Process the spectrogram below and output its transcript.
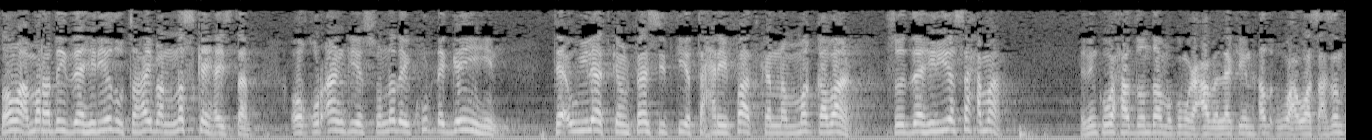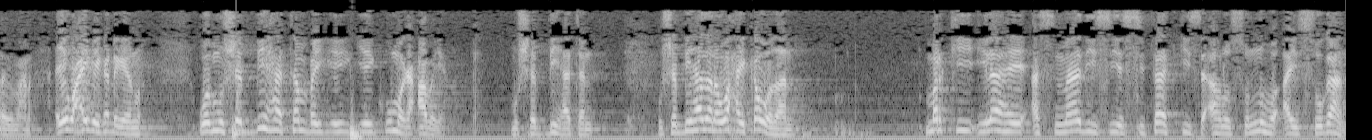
soo ma? Mar hadday daahiriyadu tahayba naskay haystaan oo qur'aanka iyo sunnaday ku dheggan yihiin ta'wiilaadkan faasidka iyo taxriifaadkanna ma qabaan. Soo daahiriyo saxa maa idinku waxaad doontaan ma ku magacaaba laakiin waa saxsan tahay maanaa ayagu cay ka dhigeen marka wa mushabbihatan bay yay ku magacaabayaan mushabbihatan. Mushabbihadana waxay ka wadaan markii ilaahay asmaadiisa iyo sifaadkiisa ahlu sunnuhu ay sugaan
